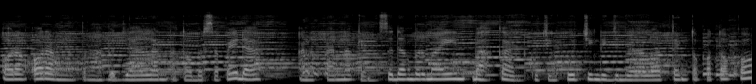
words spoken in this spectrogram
orang-orang yang tengah berjalan atau bersepeda, anak-anak yang sedang bermain, bahkan kucing-kucing di jendela loteng toko-toko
